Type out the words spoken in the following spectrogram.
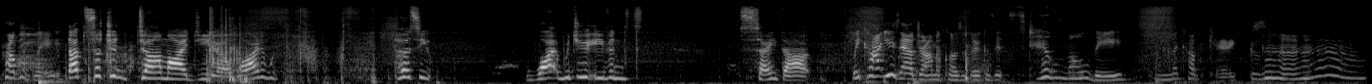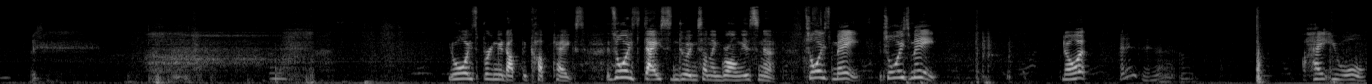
probably. That's such a dumb idea. Why do we... Percy, why would you even say that? We can't use our drama closet though because it's still moldy from the cupcakes. You always bring it up the cupcakes. It's always Dason doing something wrong, isn't it? It's always me. It's always me. You know what? I didn't say that. I hate you all.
